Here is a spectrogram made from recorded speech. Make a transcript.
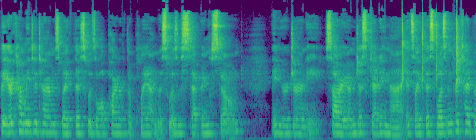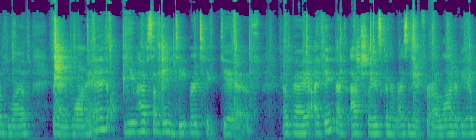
But you're coming to terms with this was all part of the plan. This was a stepping stone in your journey. Sorry, I'm just getting that. It's like this wasn't the type of love that I wanted. You have something deeper to give. Okay, I think that actually is going to resonate for a lot of you.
